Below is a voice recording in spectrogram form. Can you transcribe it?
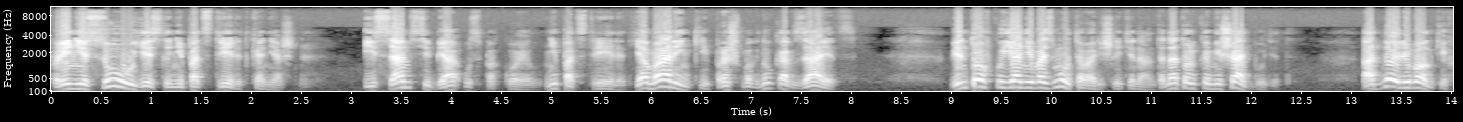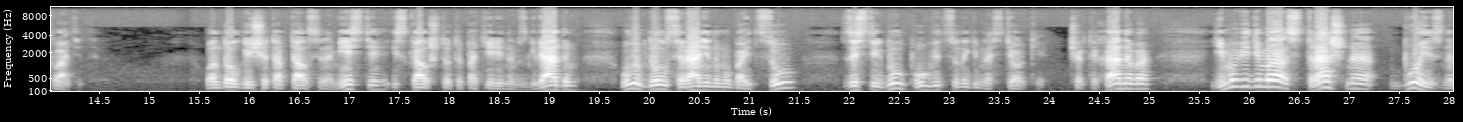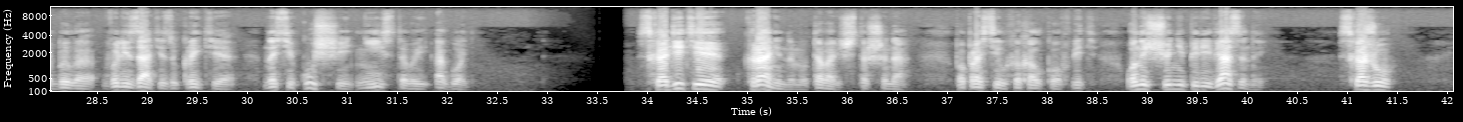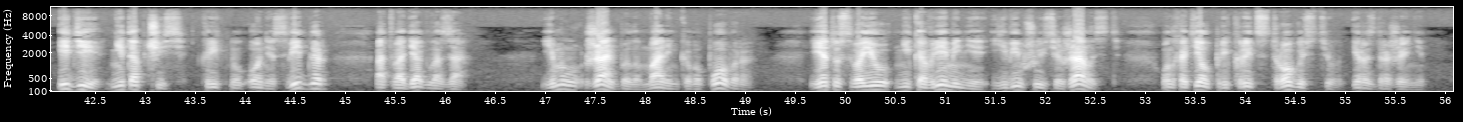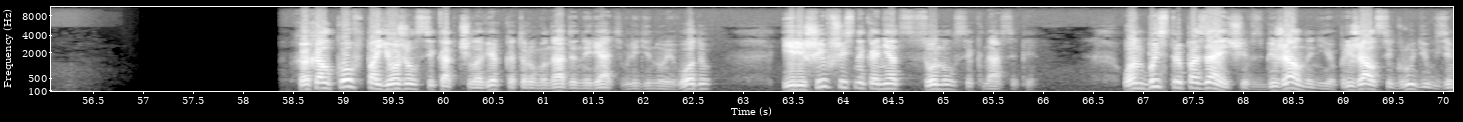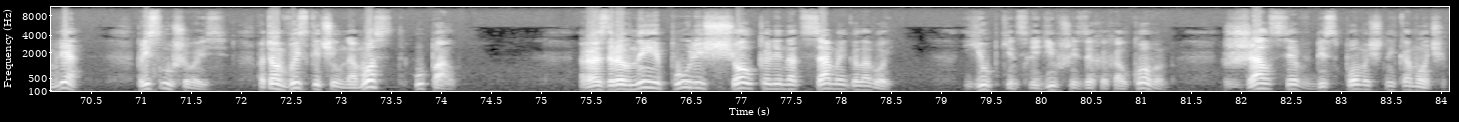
Принесу, если не подстрелят, конечно. И сам себя успокоил. Не подстрелят. Я маленький, прошмыгну, как заяц. Винтовку я не возьму, товарищ лейтенант. Она только мешать будет. Одной лимонки хватит. Он долго еще топтался на месте, искал что-то потерянным взглядом, улыбнулся раненому бойцу, застегнул пуговицу на гимнастерке. Чертыханова Ему, видимо, страшно боязно было вылезать из укрытия на секущий неистовый огонь. «Сходите к раненому, товарищ старшина», — попросил Хохолков, — «ведь он еще не перевязанный». «Схожу. Иди, не топчись», — крикнул Онис Видлер, отводя глаза. Ему жаль было маленького повара, и эту свою не ко времени явившуюся жалость он хотел прикрыть строгостью и раздражением. Хохолков поежился, как человек, которому надо нырять в ледяную воду, и, решившись, наконец, сунулся к насыпи. Он быстро по заячьи сбежал на нее, прижался грудью к земле, прислушиваясь, потом выскочил на мост, упал. Разрывные пули щелкали над самой головой. Юбкин, следивший за Хохолковым, сжался в беспомощный комочек.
